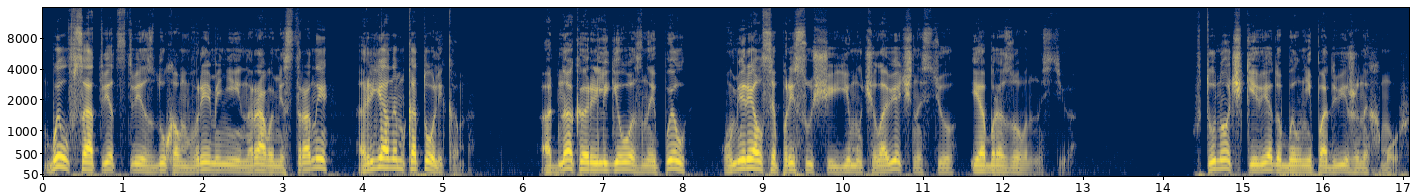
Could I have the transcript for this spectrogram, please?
был в соответствии с духом времени и нравами страны рьяным католиком. Однако религиозный пыл умерялся присущей ему человечностью и образованностью. В ту ночь Кеведу был неподвижен и хмур.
